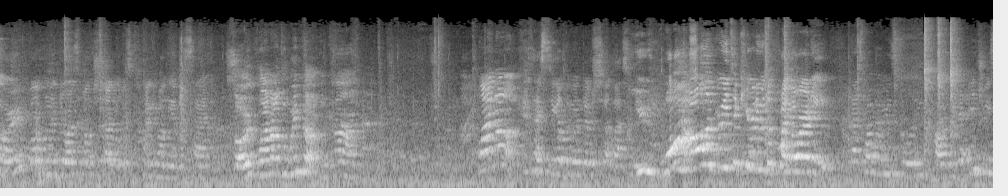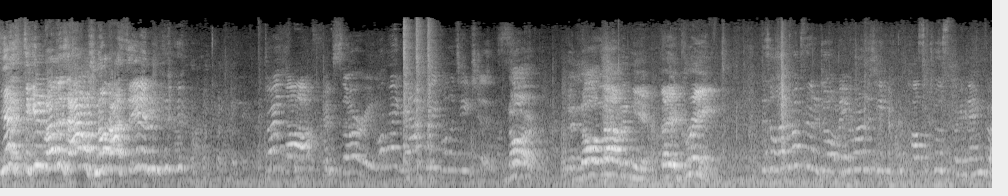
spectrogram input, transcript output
So, well, when the door swung shut, it was kind of on the other side. So climb out the window. You can't. Why not? Because I sealed the window shut last week. You what? We all agreed security was a priority. That's why we're installing carbon entries. Yes, to keep others out, not us in. Don't laugh. I'm sorry. All right, now can we call the teachers? No, they're not allowed in here. They agreed. There's a letterbox in the door. Maybe one of the teachers could pass the tools through then go.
